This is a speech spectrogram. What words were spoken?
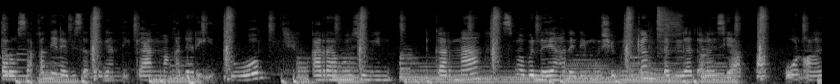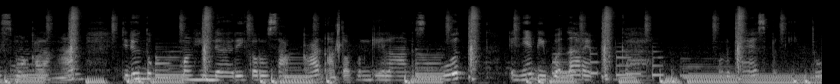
atau rusak kan tidak bisa tergantikan maka dari itu karena museum ini karena semua benda yang ada di museum ini kan bisa dilihat oleh siapa apa pun oleh semua kalangan. Jadi untuk menghindari kerusakan ataupun kehilangan tersebut, akhirnya dibuatlah replika. Menurut saya seperti itu.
